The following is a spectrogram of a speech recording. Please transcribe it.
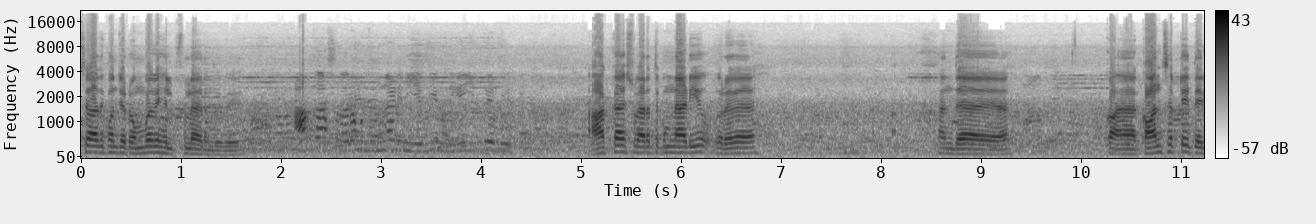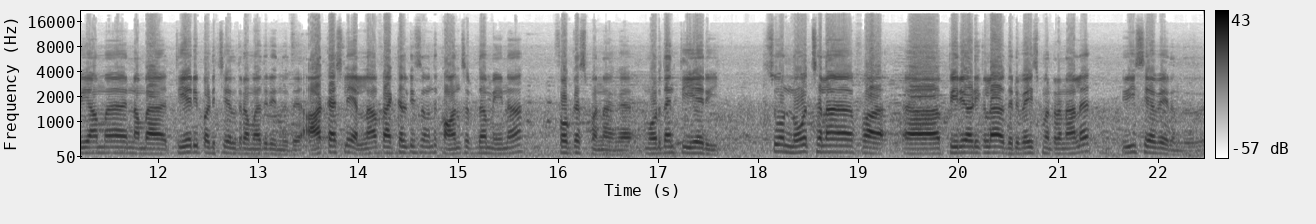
ஸோ அது கொஞ்சம் ரொம்பவே ஹெல்ப்ஃபுல்லாக இருந்தது. ஆகாஷ் வரதுக்கு முன்னாடி ஒரு அந்த கான்செப்டே தெரியாமல் நம்ம தியரி படித்து எழுதுகிற மாதிரி இருந்தது. ஆகாஷ்ல எல்லா ஃபேக்கல்ட்டிஸும் வந்து கான்செப்ட் தான் மெயினாக ஃபோக்கஸ் பண்ணாங்க. More then theory so notes எல்லாம் பீரியாடிக்கலாக அது ரிவைஸ் பண்ணுறனால ஈஸியாகவே இருந்தது.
